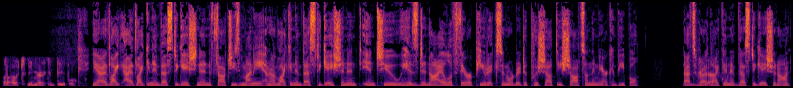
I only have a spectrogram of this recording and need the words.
uh, to the American people. Yeah, I'd like I'd like an investigation into Fauci's money, and I'd like an investigation in, into his denial of therapeutics in order to push out these shots on the American people. That's exactly. what I'd like an investigation on.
